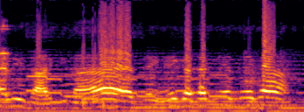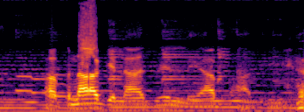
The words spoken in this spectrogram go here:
पहली धार की रहा ऐसे ही नहीं गटकने देगा। अपना गिलास भी लिया भाभी।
